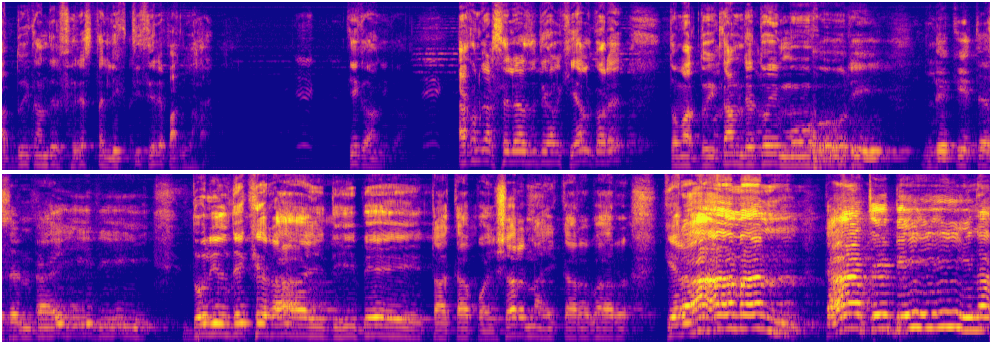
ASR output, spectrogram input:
আর দুই কান্দের ফেরেস্তা লিখতেছে রে পাগলা। কি কন? এখনকার ছেলেরা যদি খেয়াল করে তোমার দুই কান্দে দুই মোহরি লিখিতেছেন ডাইরি, দলিল দেখে রায় দিবে, টাকা পয়সার নাই কারবার। কেরামান কাতিবিনা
